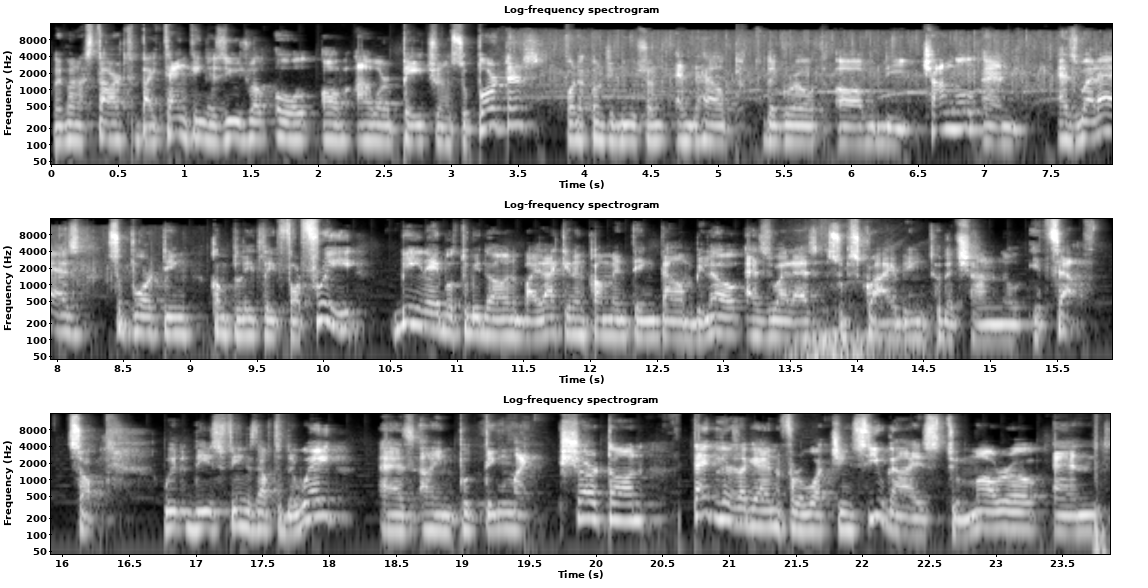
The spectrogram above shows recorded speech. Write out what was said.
we're gonna start by thanking as usual all of our Patreon supporters for the contribution and help to the growth of the channel and as well as supporting completely for free being able to be done by liking and commenting down below as well as subscribing to the channel itself. So with these things out of the way, as I'm putting my shirt on, thank you guys again for watching, see you guys tomorrow and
